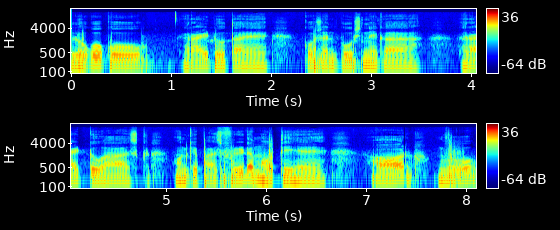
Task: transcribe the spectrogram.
लोगों को राइट होता है क्वेश्चन पूछने का राइट टू आस्क उनके पास फ्रीडम होती है, और वो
